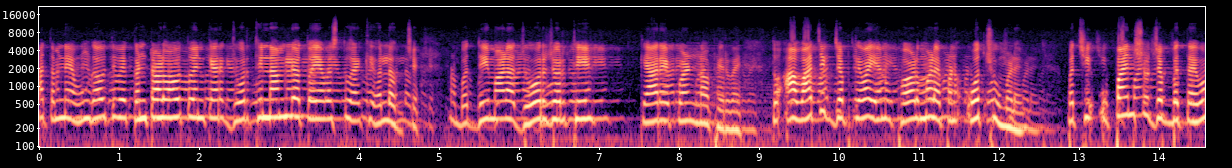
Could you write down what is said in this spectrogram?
આ તમને ઊંઘ આવતી હોય, કંટાળો આવતો હોય ક્યારેક જોરથી નામ લ્યો તો એ વસ્તુ આખી અલગ છે. પણ બધી માળા જોર જોરથી ક્યારેય પણ ન ફેરવાય. તો આ વાચિક જપ કહેવાય, એનું ફળ મળે પણ ઓછું મળે. પછી ઉપાંશો જપ બતાવ્યો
